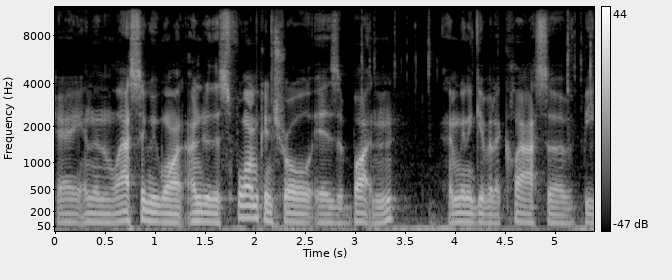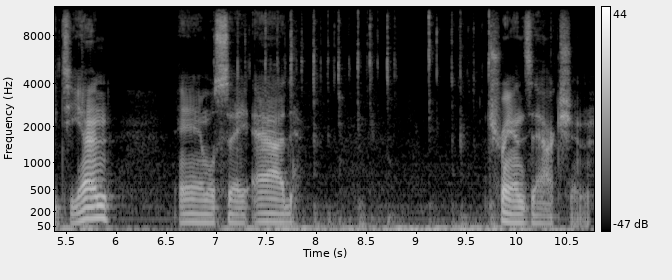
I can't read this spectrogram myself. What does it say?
Okay, and then the last thing we want under this form control is a button. I'm going to give it a class of btn, and we'll say add transaction.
